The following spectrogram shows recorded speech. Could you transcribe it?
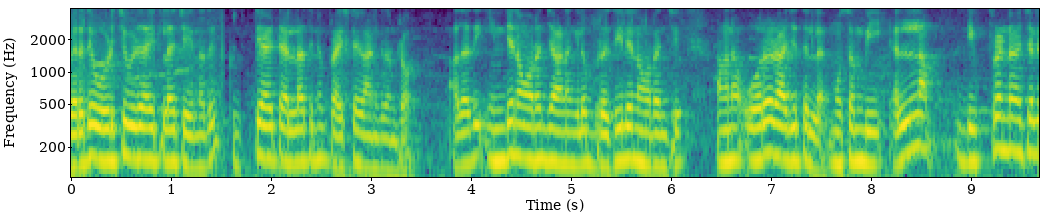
വെറുതെ ഓടിച്ച് വിടുതായിട്ടുള്ള ചെയ്യുന്നത്. കൃത്യമായിട്ട് എല്ലാത്തിനും പ്രൈസ് ടാഗ് കാണിക്കുന്നുണ്ടോ അതായത് ഇന്ത്യൻ ഓറഞ്ച് ആണെങ്കിലും ബ്രസീലിയൻ ഓറഞ്ച് അങ്ങനെ ഓരോ രാജ്യത്തുള്ള മുസംബി എല്ലാം ഡിഫറെന്റ് വെച്ചാൽ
